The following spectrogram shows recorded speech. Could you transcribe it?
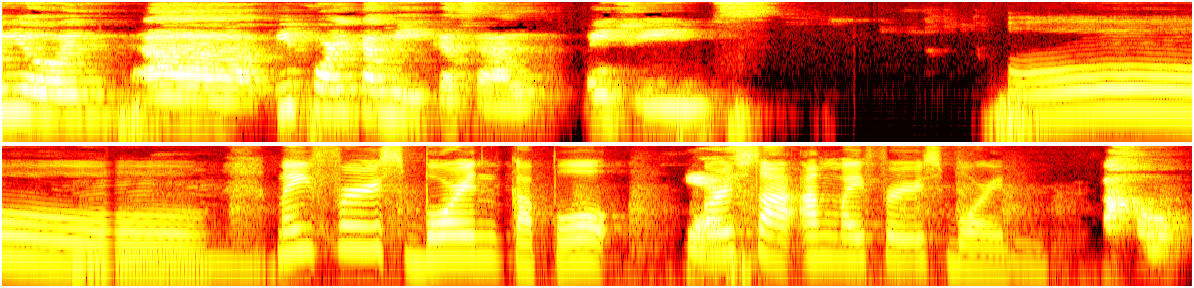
yun, ah, before kami ikasal, may James. Oh. May firstborn ka po. Yes. Or sa ang may firstborn. Ako.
